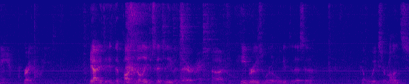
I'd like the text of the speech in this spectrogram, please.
man. Right. You know, he's, Yeah, it, it, the possibility just isn't even there. Right. Uh, Hebrews, we're, we'll get to this in a couple weeks or months,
